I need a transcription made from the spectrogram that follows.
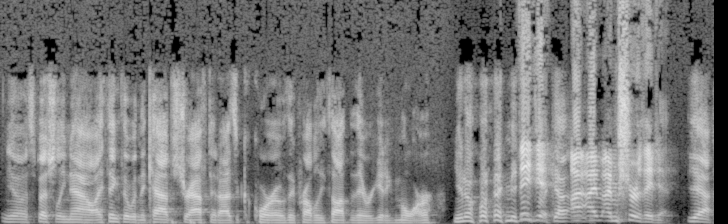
you know, especially now, I think that when the Cavs drafted Isaac Okoro, they probably thought that they were getting more. You know what I mean? They did. Like, I, I'm sure they did. Yeah.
